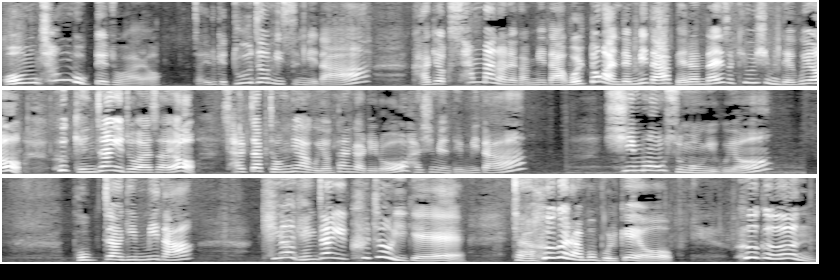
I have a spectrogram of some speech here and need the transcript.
엄청 목대 좋아요. 자, 이렇게 두 점 있습니다. 가격 3만원에 갑니다. 월동 안 됩니다. 베란다에서 키우시면 되고요. 흙 굉장히 좋아서요. 살짝 정리하고 연탄가리로 하시면 됩니다. 심홍수몽이고요. 복작입니다. 키가 굉장히 크죠, 이게. 자, 흙을 한번 볼게요. 흙은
